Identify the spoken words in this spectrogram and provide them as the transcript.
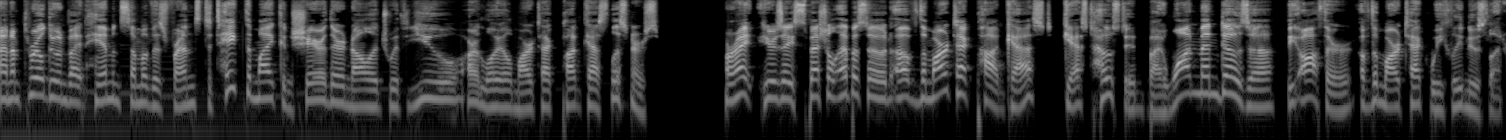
And I'm thrilled to invite him and some of his friends to take the mic and share their knowledge with you, our loyal Martech podcast listeners. All right, here's a special episode of the Martech podcast, guest hosted by Juan Mendoza, the author of the Martech Weekly newsletter.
